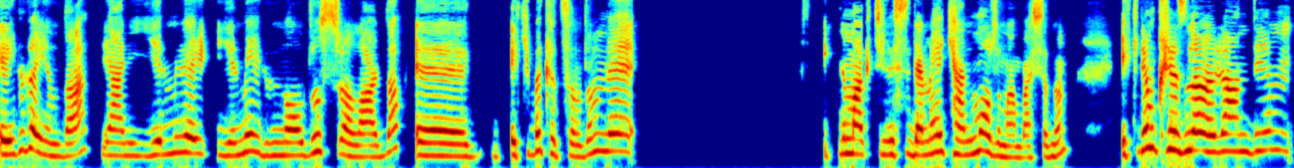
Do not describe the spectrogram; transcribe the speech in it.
Eylül ayında yani 20 20 Eylül'ün olduğu sıralarda e, ekibe katıldım ve iklim aktivisti demeye kendime o zaman başladım. İklim krizini öğrendiğimde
